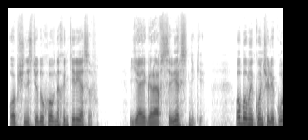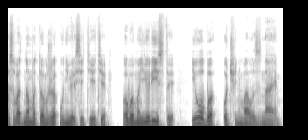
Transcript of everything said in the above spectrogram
общностью духовных интересов. Я и граф сверстники. Оба мы кончили курс в одном и том же университете, оба мы юристы, и оба очень мало знаем.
